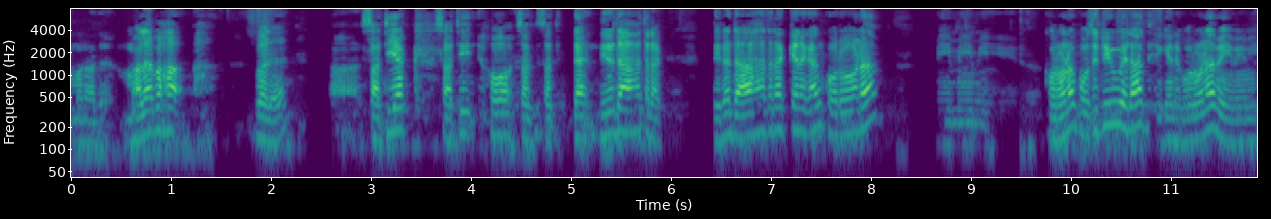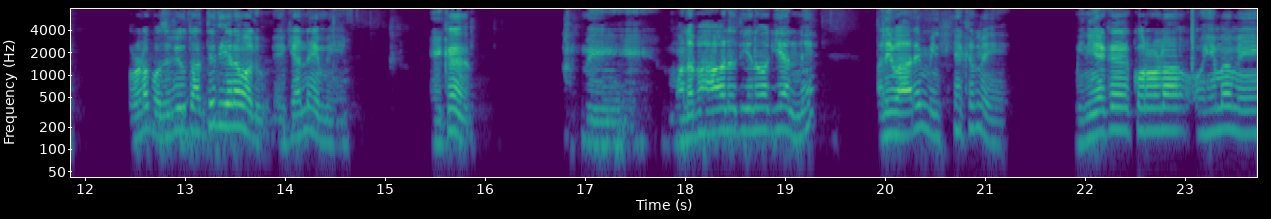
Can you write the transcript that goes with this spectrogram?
මොනද මල පහ වල සතියක් සති හෝ දින දාහතරක් දින දාහතරක් යනකම් කොරෝන කොරෝන පොසිටිව් වෙලා ගැන කොරෝන මේ කොරන පොසිටිව් තත්වය තියෙනවලු ඒකන්නේ මේ එක මේ මල භාවල තියෙනවා කියන්නේ අනිවාරෙන් මිනිියක මේ මිනිියක කොරෝණ ඔහෙම මේ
